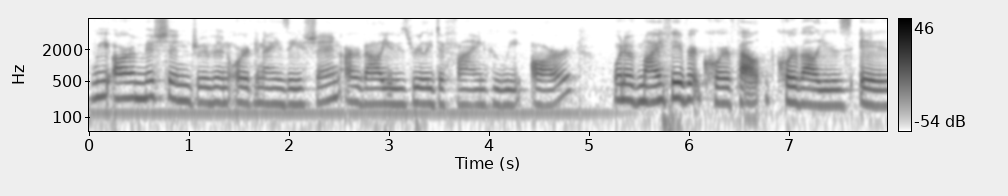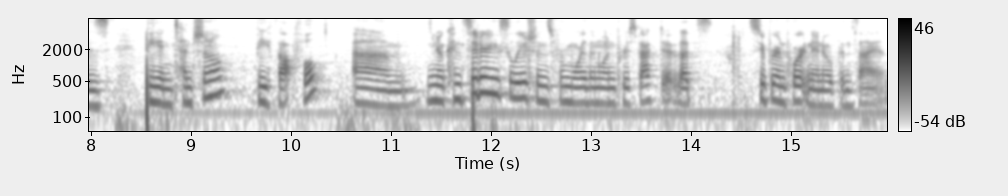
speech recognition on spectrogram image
we are a mission-driven organization. Our values really define who we are. One of my favorite core, core values is be intentional, be thoughtful. Um, you know, considering solutions from more than one perspective, that's super important in open science.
